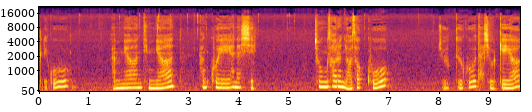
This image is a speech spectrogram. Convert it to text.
그리고 앞면 뒷면 한 코에 하나씩 총 36코 쭉 뜨고 다시 올게요.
